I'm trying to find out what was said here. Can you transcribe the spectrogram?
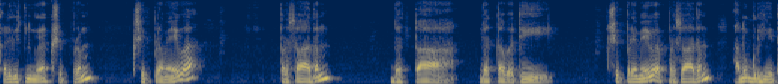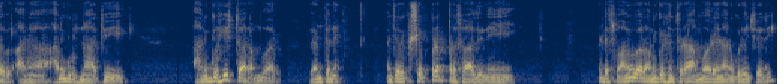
కలిగిస్తుంది కదా క్షిప్రం. క్షిప్రమేవ ప్రసాదం దత్తా దత్తవతి. క్షిప్రమేవ ప్రసాదం అనుగృహీత అన అనుగృహ్ణాతి. అనుగ్రహిస్తారు అమ్మవారు వెంటనే. అంటే క్షిప్ర ప్రసాదిని అంటే స్వామివారు అనుగ్రహించరా? అమ్మవారైనా అనుగ్రహించేది?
